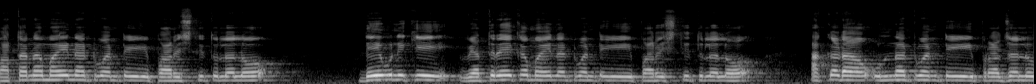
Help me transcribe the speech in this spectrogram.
పతనమైనటువంటి పరిస్థితులలో దేవునికి వ్యతిరేకమైనటువంటి పరిస్థితులలో అక్కడ ఉన్నటువంటి ప్రజలు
